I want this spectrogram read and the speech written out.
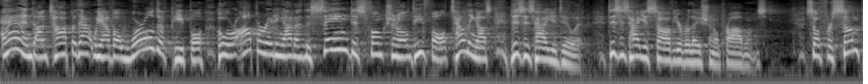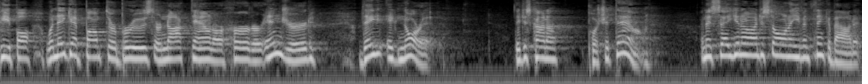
And on top of that, we have a world of people who are operating out of the same dysfunctional default telling us this is how you do it. This is how you solve your relational problems. So for some people, when they get bumped or bruised or knocked down or hurt or injured, they ignore it they just kind of push it down. And they say, you know, I just don't want to even think about it.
